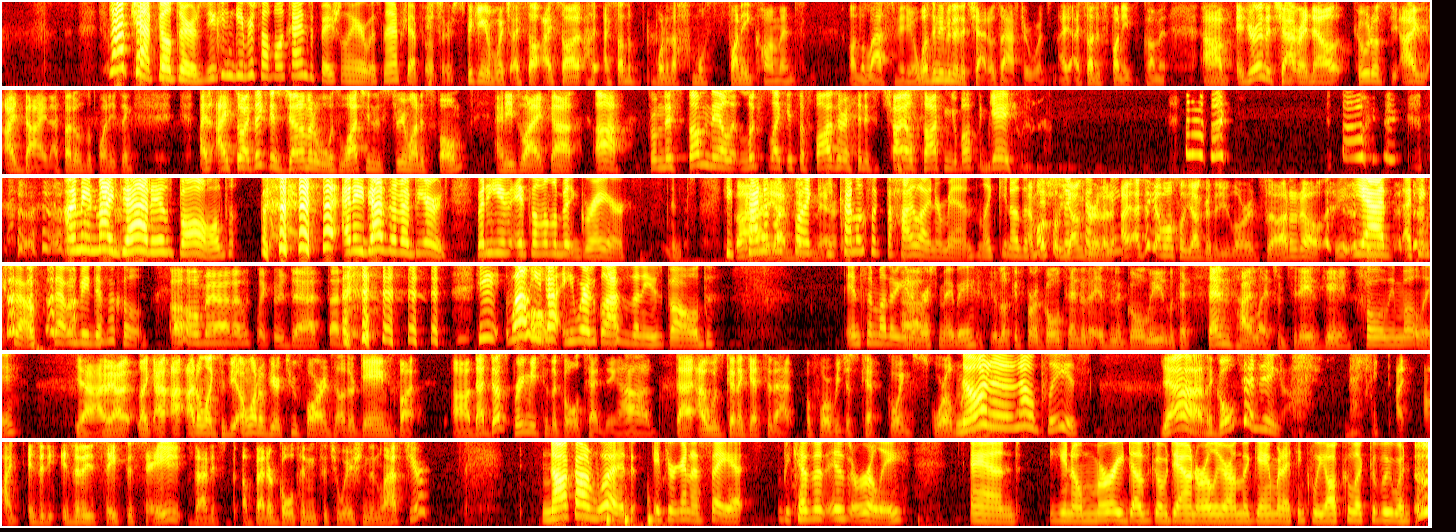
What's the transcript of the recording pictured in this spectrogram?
Snapchat filters. You can give yourself all kinds of facial hair with Snapchat filters. Speaking of which, I saw I saw I saw the one of the most funny comments on the last video. It wasn't even in the chat. It was afterwards. I, I saw this funny comment. Um, if you're in the chat right now, kudos to you. I, I died. I thought it was the funniest thing. I, I so I think this gentleman was watching the stream on his phone, and he's like, uh, ah, from this thumbnail, it looks like it's a father and his child talking about the game. I mean, my dad is bald, and he does have a beard, but he's it's a little bit grayer. It's he Ah, kind of yeah, looks like getting he kind of looks like the Highliner man, like you know the I'm also younger company. than I, I think I'm also younger than you, Lauren. So I don't know. yeah, I think so. That would be difficult. oh man, I look like your dad. That's he well, he Oh. does, he wears glasses and he's bald. In some other Uh, universe, maybe. If you're looking for a goaltender that isn't a goalie, look at Sen's highlights from today's game. Holy moly! Yeah, I, mean, I like I, I- I don't like to veer. I want to veer too far into other games, but uh, that does bring me to the goaltending. Uh, that I was gonna get to that before we just kept going squirrel. No, no, no, no! Please. Yeah, the goaltending. ah, Man, I, I, I, is it is it safe to say that it's a better goaltending situation than last year? knock on wood if you're gonna say it because it is early and you know murray does go down earlier on the game and i think we all collectively went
